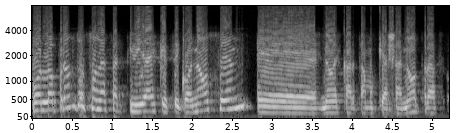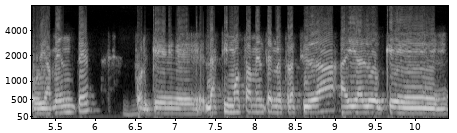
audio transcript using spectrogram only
por lo pronto son las actividades que se conocen, eh, no descartamos que hayan otras, obviamente porque lastimosamente en nuestra ciudad hay algo que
